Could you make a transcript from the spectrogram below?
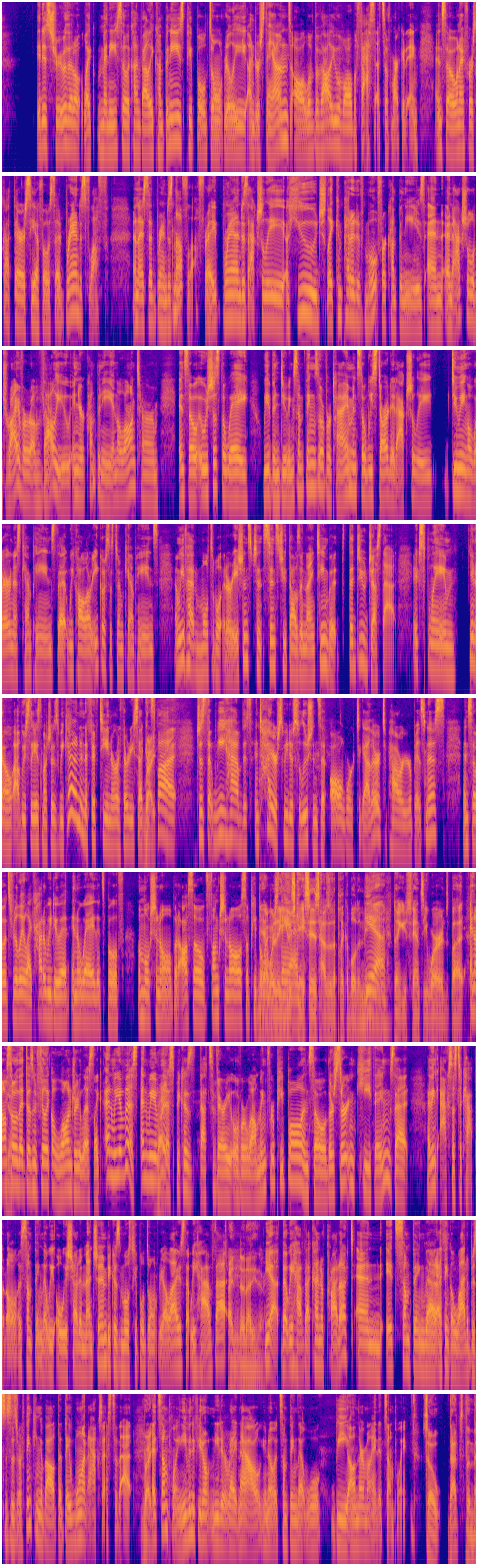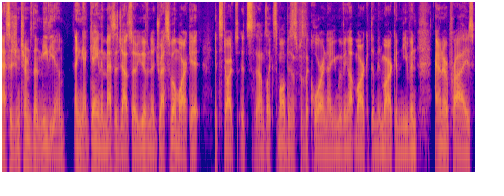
it is true that uh, like many Silicon Valley companies, people don't really understand all of the value of all the facets of marketing. And so when I first got there, CFO said brand is fluff. And I said, brand is not fluff, right? Brand is actually a huge, like, competitive moat for companies and an actual driver of value in your company in the long term. And so it was just the way we had been doing some things over time. And so we started actually doing awareness campaigns that we call our ecosystem campaigns. And we've had multiple iterations t- since 2019, but that do just that explain you know, obviously as much as we can in a 15 or a 30 second right. spot, just that we have this entire suite of solutions that all work together to power your business. And so it's really like, how do we do it in a way that's both emotional but also functional so people yeah, understand. What are the use cases? How's it applicable to me? Yeah. Don't use fancy words, but And also you know. that doesn't feel like a laundry list, like, and we have this, and we have right. this, because that's very overwhelming for people. And so there's certain key things that I think access to capital is something that we always try to mention because most people don't realize that we have that. I didn't know that either. Yeah, that we have that kind of product. And it's something that I think a lot of businesses are thinking about that they want access to that right. at some point. Even if you don't need it right now, you know, it's something that will be on their mind at some point. So that's the message in terms of the medium and getting the message out. So you have an addressable market. It starts, it sounds like small business was the core, and now you're moving up market to mid market and even enterprise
